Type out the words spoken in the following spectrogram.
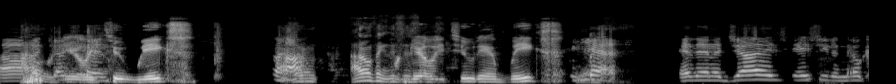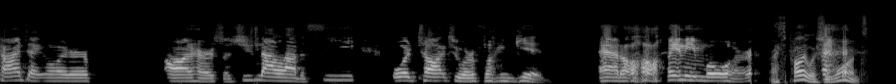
Uh, I Nearly says- two weeks. I Uh-huh. don't. I don't think this is. Nearly two damn weeks. Yes. And then a judge issued a no contact order on her, so she's not allowed to see or talk to her fucking kids at all anymore. That's probably what she wants.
